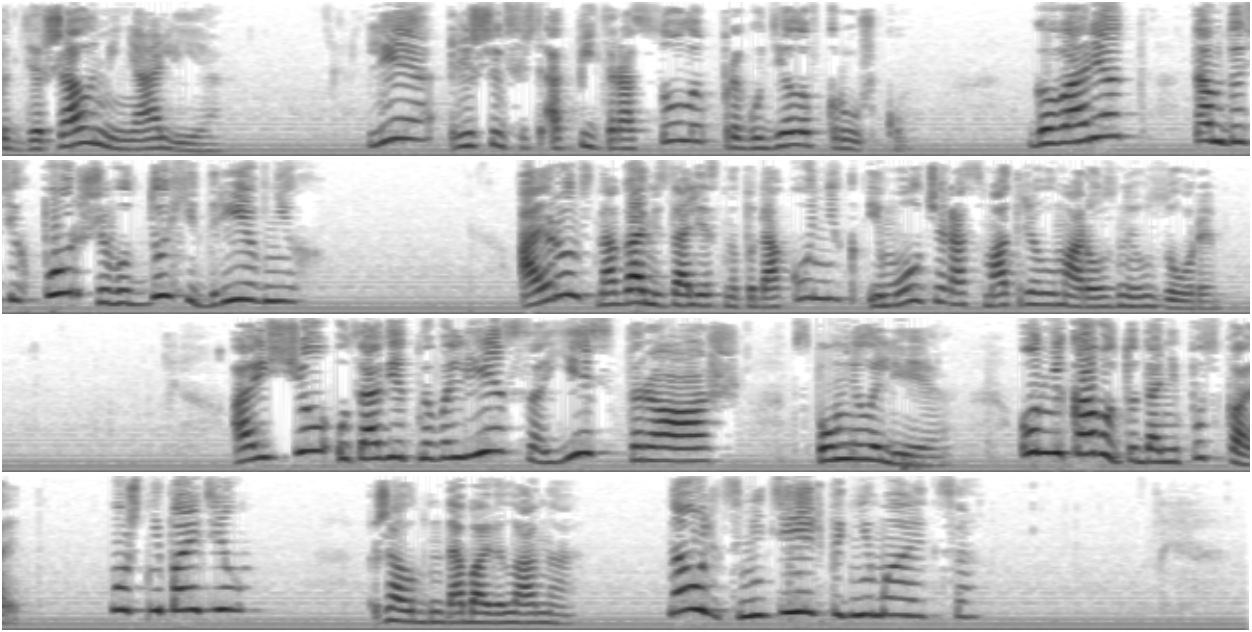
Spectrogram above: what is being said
Поддержала меня Лея. Лея, решившись отпить рассола, прогудела в кружку. Говорят, там до сих пор живут духи древних. Айрон с ногами залез на подоконник и молча рассматривал морозные узоры. «А еще у заветного леса есть страж», — вспомнила Лея. «Он никого туда не пускает. Может, не пойдем?» — жалобно добавила она. «На улице метель поднимается».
